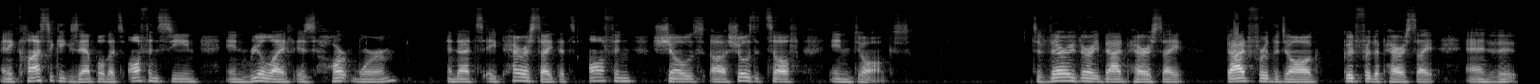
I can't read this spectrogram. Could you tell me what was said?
And a classic example that's often seen in real life is heartworm, and that's a parasite that's often shows uh, shows itself in dogs. It's a very, very bad parasite, bad for the dog, good for the parasite. And the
